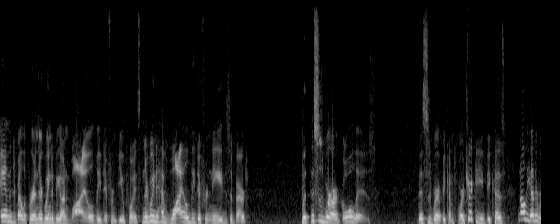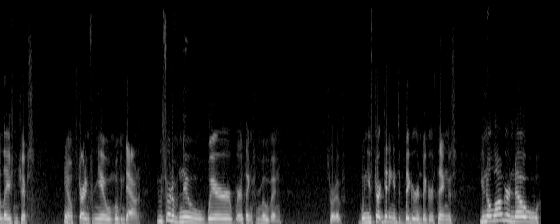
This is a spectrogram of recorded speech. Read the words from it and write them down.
and the developer, and they're going to be on wildly different viewpoints, and they're going to have wildly different needs about, but this is where our goal is. This is where it becomes more tricky, because in all the other relationships, you know, starting from you, moving down, you sort of knew where, where things were moving, sort of. When you start getting into bigger and bigger things, you no longer know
